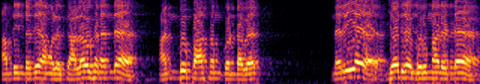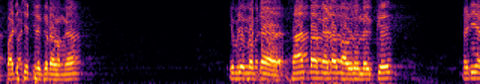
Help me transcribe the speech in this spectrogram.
அப்படின்றது அவங்களுக்கு அளவு கடந்த அன்பு பாசம் கொண்டவர். நிறைய ஜோதிட குருமார்கிட்ட படிச்சிட்டு இருக்கிறவங்க இப்படிப்பட்ட சாந்தா மேடம் அவர்களுக்கு ரெடியா?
